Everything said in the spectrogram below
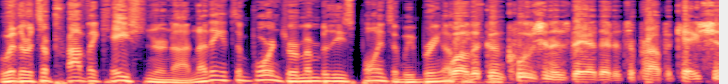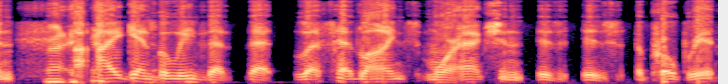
whether it's a provocation or not. And I think it's important to remember these points that we bring up. Well, the conclusion is there that it's a provocation. Right. I, I again believe that that less headlines, more action is is appropriate,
